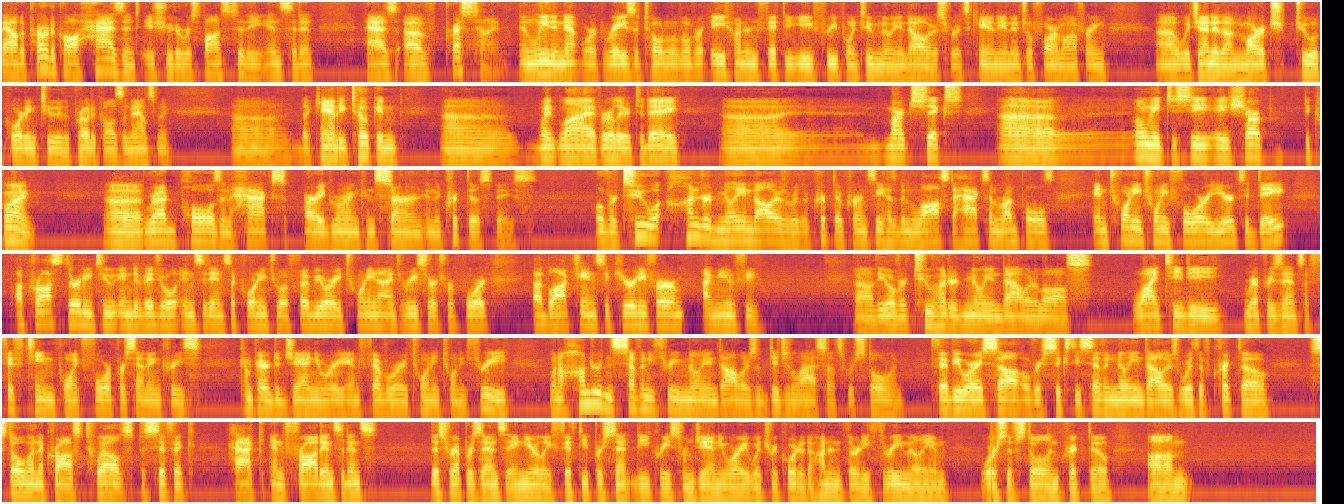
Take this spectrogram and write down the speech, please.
Now, the protocol hasn't issued a response to the incident as of press time. And Lena Network raised a total of over 850 ETH, $3.2 million for its Candy and Angel Farm offering, uh, which ended on March 2, according to the protocol's announcement. Uh, the Candy token uh, went live earlier today, uh, March 6, uh, only to see a sharp decline. Uh, rug pulls and hacks are a growing concern in the crypto space. Over $200 million worth of cryptocurrency has been lost to hacks and rug pulls in 2024 year to date across 32 individual incidents, according to a February 29th research report by blockchain security firm ImmuneFi. Uh, the over $200 million loss, YTD represents a 15.4% increase compared to January and February 2023, when $173 million of digital assets were stolen. February saw over $67 million worth of crypto stolen across 12 specific hack and fraud incidents. This represents a nearly 50% decrease from January, which recorded 133 million worth of stolen crypto. Um,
